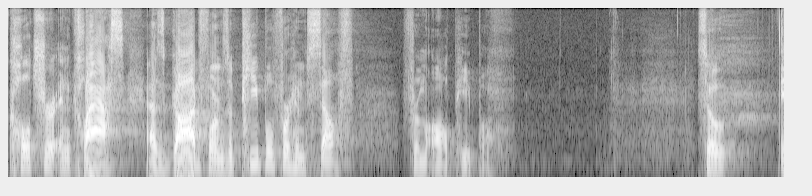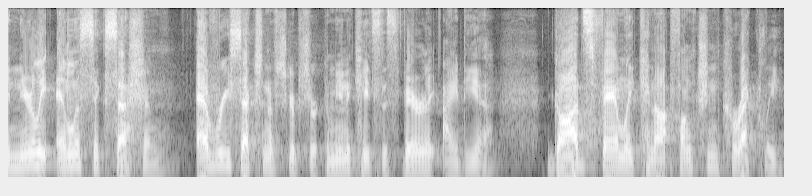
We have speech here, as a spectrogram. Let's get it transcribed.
culture, and class as God forms a people for himself from all people. So, in nearly endless succession, Every section of Scripture communicates this very idea. God's family cannot function correctly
